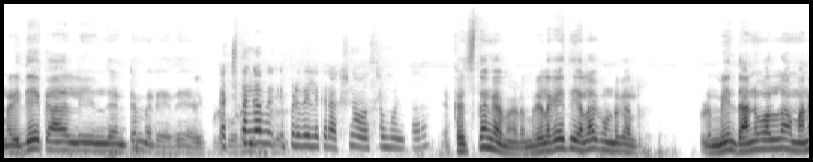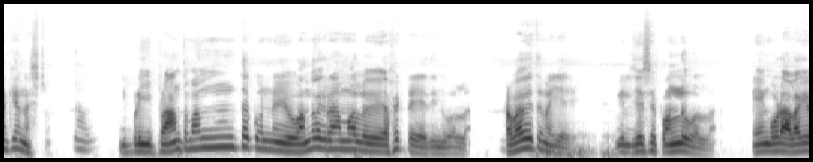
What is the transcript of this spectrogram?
మరి ఇదే కాలింది అంటే మరి అదే ఇప్పుడు ఖచ్చితంగా ఇప్పుడు వీళ్ళకి రక్షణ అవసరం అంటారా? ఖచ్చితంగా మేడం. వీళ్ళకైతే ఎలాగ ఉండగలరు? ఇప్పుడు మెయిన్ దానివల్ల మనకే నష్టం. ఇప్పుడు ఈ ప్రాంతం అంతా కొన్ని వందల గ్రామాలు ఎఫెక్ట్ అయ్యాయి దీనివల్ల ప్రభావితం అయ్యాయి వీళ్ళు చేసే పనుల వల్ల. మేము కూడా అలాగే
